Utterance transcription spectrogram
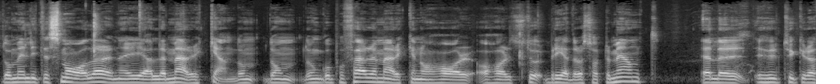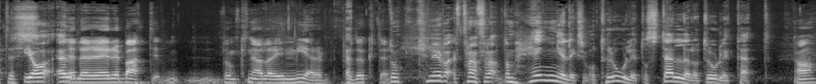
de är lite smalare när det gäller märken. De, de, de går på färre märken och har, och har ett bredare sortiment. Eller hur tycker du att det... Ja, eller- eller är det bara att de knölar in mer produkter? De knölar, framförallt, de hänger liksom otroligt och ställer otroligt tätt. Ja,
